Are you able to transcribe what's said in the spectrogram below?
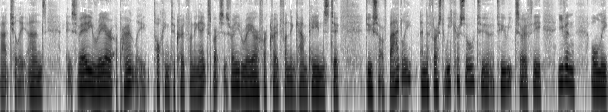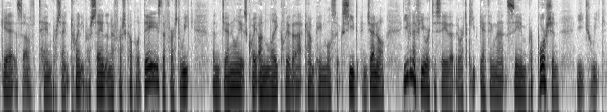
actually. And it's very rare, apparently, talking to crowdfunding experts, it's very rare for crowdfunding campaigns to do sort of badly in the first week or so, two two weeks, or if they even only get sort of ten percent, twenty percent in the first couple of days, the first week, then generally it's quite unlikely that that campaign will succeed in general. Even if you were to say that they were to keep getting that same proportion each week.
